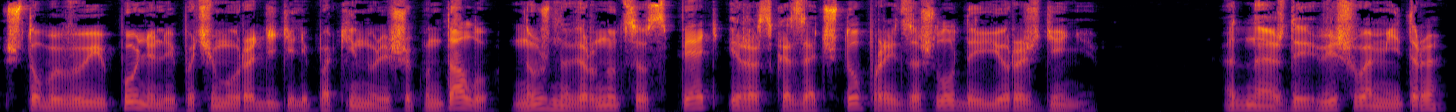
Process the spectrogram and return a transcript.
Чтобы вы поняли, почему родители покинули Шакунталу, нужно вернуться вспять и рассказать, что произошло до ее рождения. Однажды Вишвамитра,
